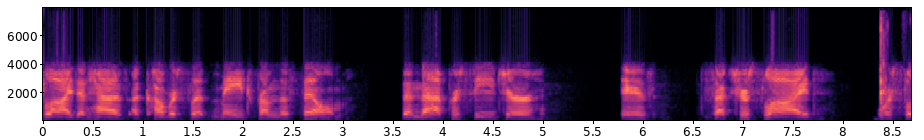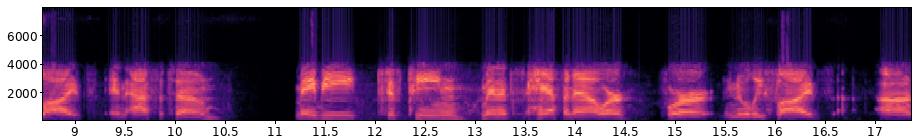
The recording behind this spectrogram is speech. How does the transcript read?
slide that has a cover slip made from the film, then that procedure is set your slide or slides in acetone, maybe 15 minutes, half an hour for newly slides, uh,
